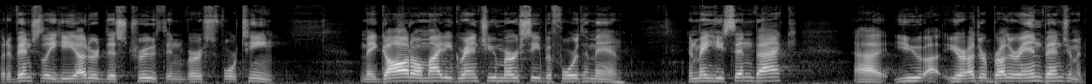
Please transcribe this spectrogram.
But eventually he uttered this truth in verse 14 May God Almighty grant you mercy before the man and may he send back uh, you, uh, your other brother and Benjamin.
